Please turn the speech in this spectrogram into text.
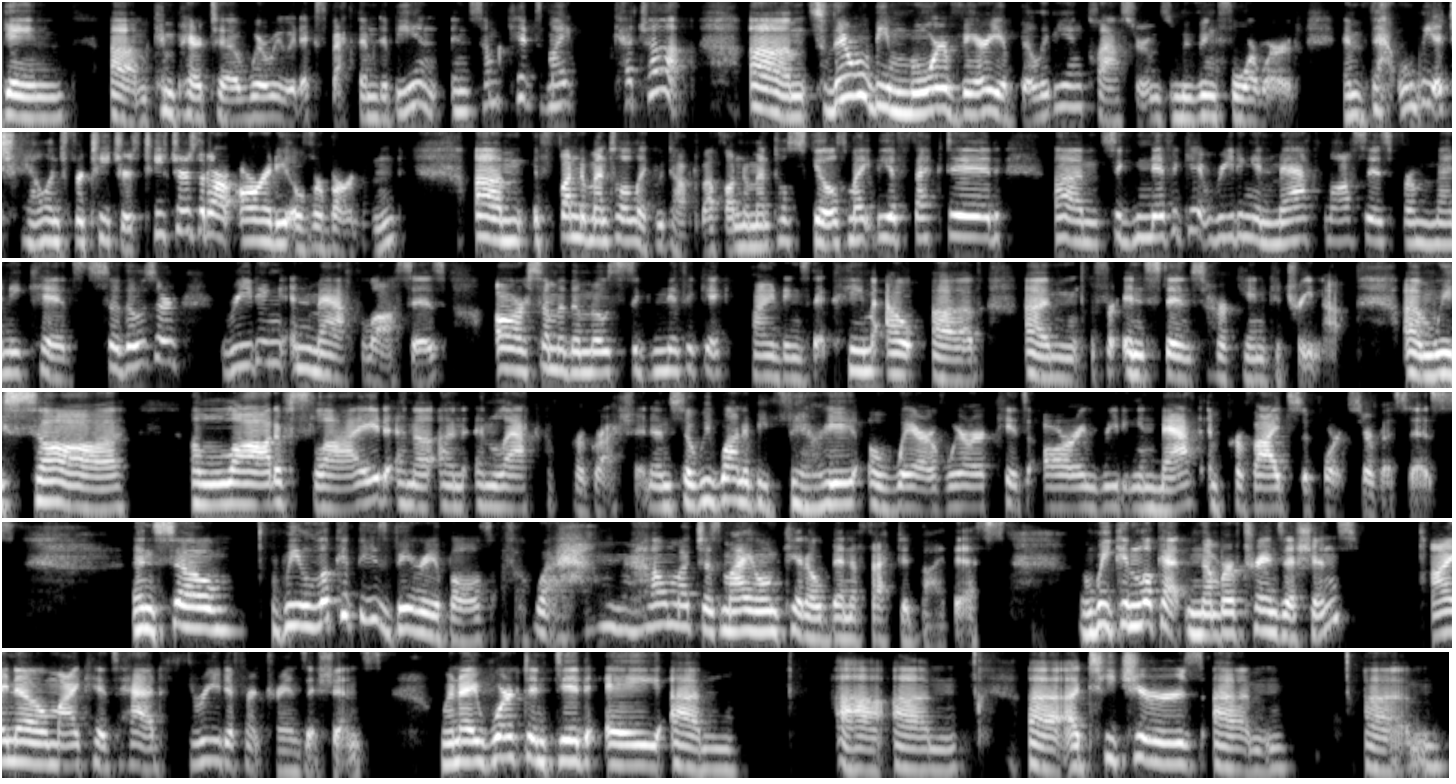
gain um, compared to where we would expect them to be. And, and some kids might catch up. Um, so there will be more variability in classrooms moving forward. And that will be a challenge for teachers, teachers that are already overburdened. Um, fundamental, like we talked about, fundamental skills might be affected, um, significant reading and math losses for many kids. So those are reading and math losses are some of the most significant findings that came out of, um, for instance, Hurricane Katrina. Um, we saw a lot of slide and, a, and, and, lack of progression. And so we want to be very aware of where our kids are in reading and math and provide support services. And so we look at these variables. Well, how much has my own kiddo been affected by this? We can look at number of transitions. I know my kids had three different transitions. When I worked and did a um, uh, um, uh, a teacher's um, um,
